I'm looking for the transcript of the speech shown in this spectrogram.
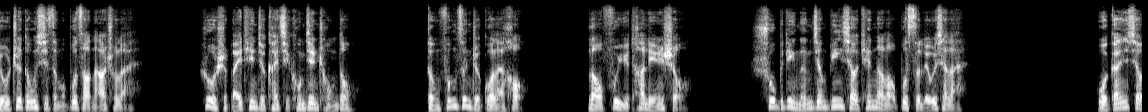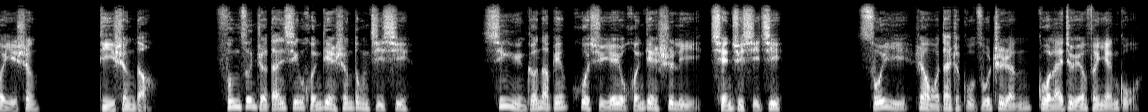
有这东西怎么不早拿出来？若是白天就开启空间虫洞，等风尊者过来后，老夫与他联手，说不定能将冰啸天那老不死留下来。我干笑一声，低声道：“风尊者担心魂殿生动祭息，星陨阁那边或许也有魂殿势力前去袭击，所以让我带着古族之人过来救援焚炎谷。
